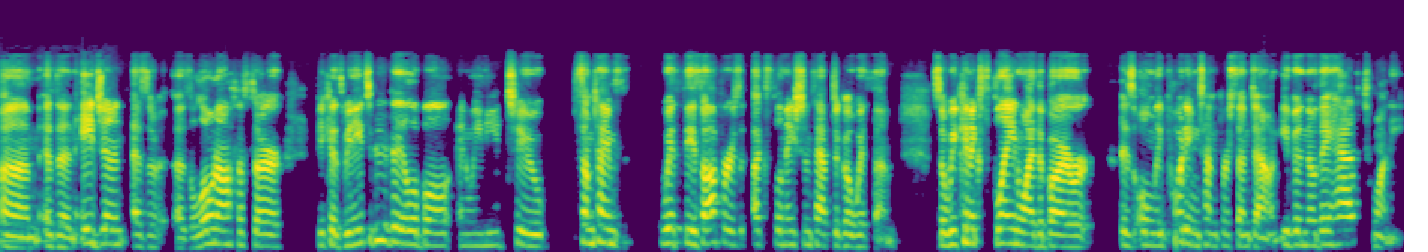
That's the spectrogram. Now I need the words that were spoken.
um, as an agent, as a, as a loan officer, because we need to be available and we need to sometimes with these offers, explanations have to go with them. So we can explain why the buyer is only putting 10% down, even though they have 20.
